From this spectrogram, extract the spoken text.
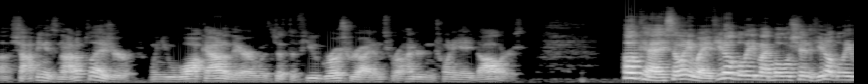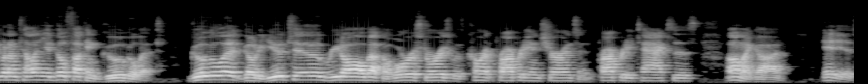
uh, shopping is not a pleasure when you walk out of there with just a few grocery items for $128. Okay, so anyway, if you don't believe my bullshit, if you don't believe what I'm telling you, go fucking Google it. Google it, go to YouTube, read all about the horror stories with current property insurance and property taxes. Oh my God. It is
